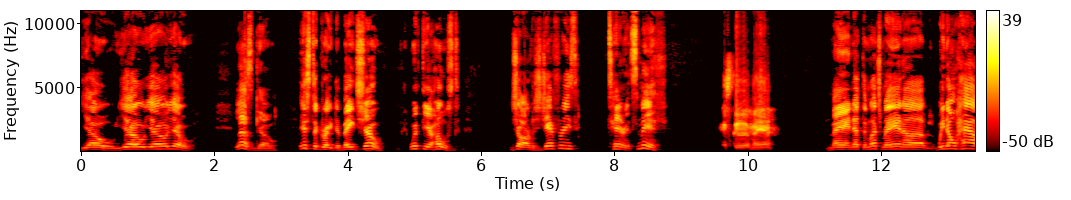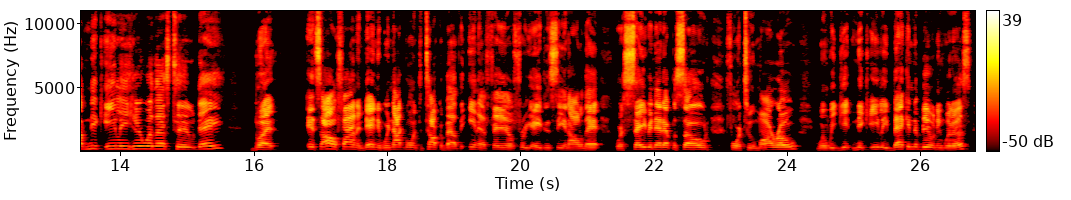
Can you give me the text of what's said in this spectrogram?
Yo, yo, yo, yo. Let's go. It's the Great Debate Show with your host, Jarvis Jeffries, Terrence Smith. What's good, man? Man, nothing much, man. Uh, we don't have Nick Ely here with us today, but it's all fine and dandy. We're not going to talk about the NFL, free agency, and all of that. We're saving that episode for tomorrow when we get Nick Ely back in the building with us.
